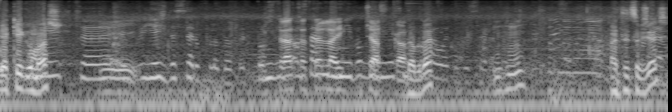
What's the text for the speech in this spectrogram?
Jakiego masz? Chcę jeść deserów lodowych, bo mi Stracciatella ostatnio i mi w ogóle ciastka. nie Dobre? smakowały te desery. A ty co jest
